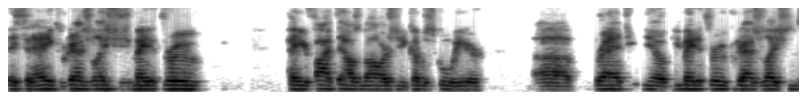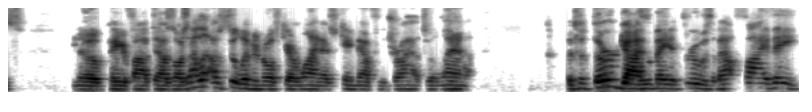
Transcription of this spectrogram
They said, "Hey, congratulations, you made it through. Pay your five thousand dollars, and you come to school here." Uh, Brad, you know, you made it through. Congratulations. You know, pay your five thousand dollars. I'm still living in North Carolina. I just came down from the tryout to Atlanta. But the third guy who made it through was about five eight,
